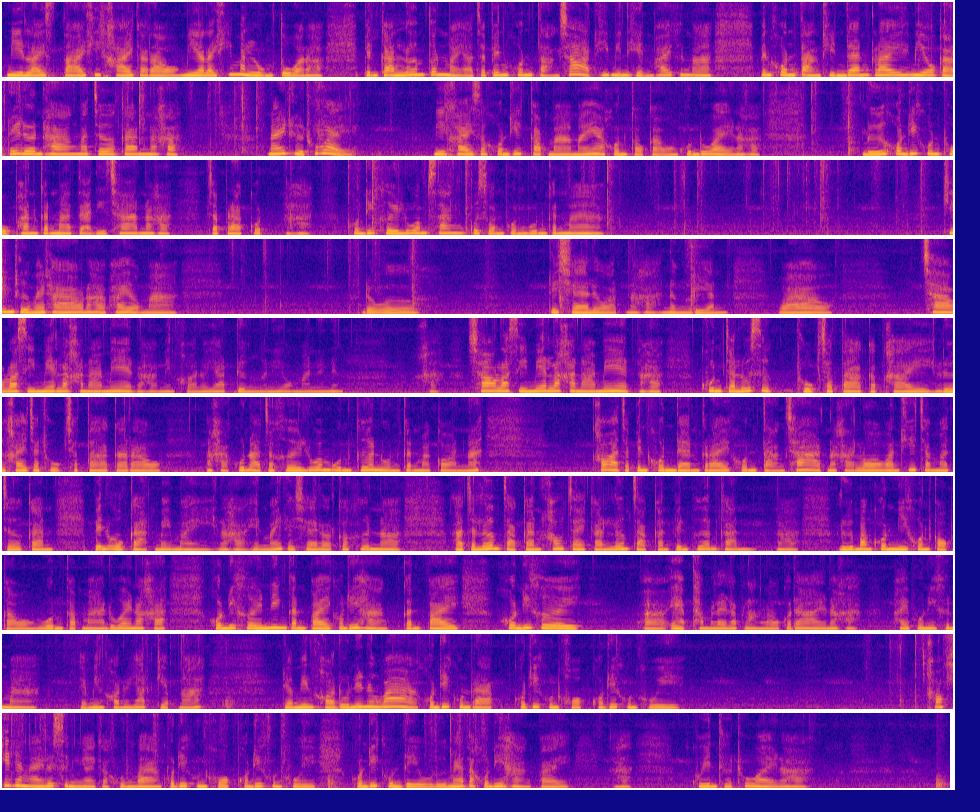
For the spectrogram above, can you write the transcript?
มีไลฟ์สไตล์ที่คล้ายกับเรา มีอะไรที่มันลงตัวนะคะ เป็นการเริ่มต้นใหม่อาจจะเป็นคนต่างชาติที่มินเห็นไพ่ขึ้นมา เป็นคนต่างถิ่นแดนไกล มีโอกาสได้เดินทางมาเจอกันนะคะไนท์ถือถ้วย มีใครสักคนที่กลับมาไหมอะคนเก่าๆของคุณด้วยนะคะ หรือคนที่คุณผูกพันกันมาแต่อดีตชาตินะคะ จะปรากฏนะคะคนที่เคยร่วมสร้างกุศลผลบุญกันมาคิงถือไม้เท้านะคะไพ่ออกมา The World The Chariot นะคะหนึ่งเหรียญว้าว ชาวราศีเมษลัคนาเมษนะคะมินขออนุญาตดึงอันนี้ออกมานิดนึงค่ะ ชาวราศีเมษลัคนาเมษนะคะ คุณจะรู้สึกถูกชะตากับใคร หรือใครจะถูกชะตากับเรา นะคะ คุณอาจจะเคยร่วมบุญเกื้อหนุนกันมาก่อนนะเขาอาจจะเป็นคนแดนไกลคนต่างชาตินะคะ รอวันที่จะมาเจอกันเป็นโอกาสใหม่ๆนะคะ เห็นไหมเดชแชร์ลอดก็ขึ้นนะคะอาจจะเริ่มจากการเข้าใจกัน เริ่มจากการเป็นเพื่อนกันนะคะหรือบางคนมีคนเก่าๆวนกลับมาด้วยนะคะ คนที่เคยนิ่งกันไป คนที่ห่างกันไป คนที่เคยอแอบทำอะไรรับหลังเราก็ได้นะคะไพ่พวกนี้ขึ้นมา เดี๋ยวมินขออนุญาตเก็บนะ ดี๋ยวมินขอดูนิดนึงว่าคนที่คุณรัก คนที่คุณคบ คนที่คุณคุย เขาคิดยังไงรู้สึกยังไงกับคุณบ้าง คนที่คุณคบ คนที่คุณคุย คนที่คุณดิว หรือแม้แต่คนที่ห่างไปนะคะควีนถือถ้วยนะคะ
